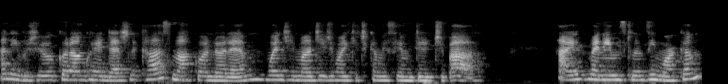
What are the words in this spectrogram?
Ani vushu korang kwen dashnikas makondorem wenji maji juan kichkamisim dunchiba. Hi, my name is Lindsay Morcom.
